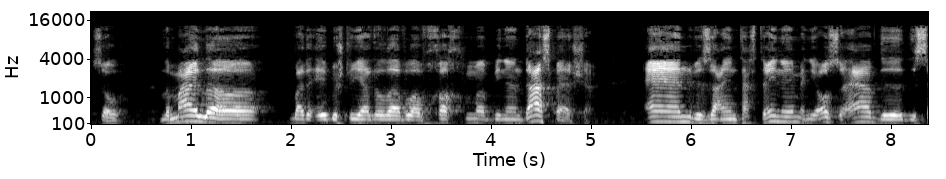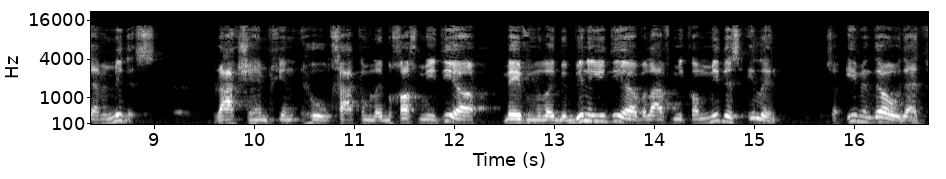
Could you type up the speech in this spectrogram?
So Lamaila by the Abishter, you have the level of Chachma, Bina, and Das Hashem. And Vizayin Tachtenim, and you also have the, the seven midas. Rak Shehem who Chakam Lei B'Chachma So even though that,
